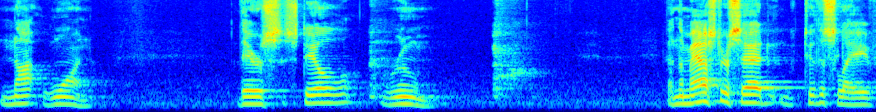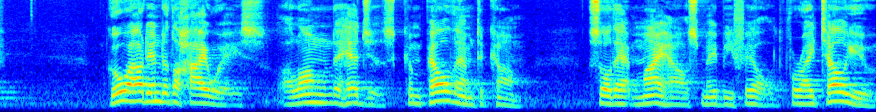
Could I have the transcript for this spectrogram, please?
Not one. There's still room. And the master said to the slave, Go out into the highways along the hedges, compel them to come, so that my house may be filled. For I tell you,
